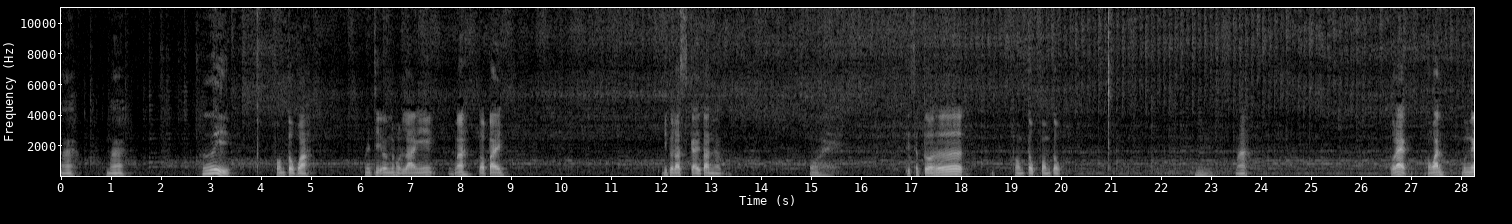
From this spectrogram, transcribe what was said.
มา มา เฮ้ย ฟอร์มตกว่ะเมจิเอิญมันโหดร้ายอย่างนี้ มา ต่อไป นิโคลัสไกตันครับ โอ้ย ติดสักตัวเฮ้ยฟอร์มตก ฟอร์มตก มา ตัวแรกของวัน มึงไง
